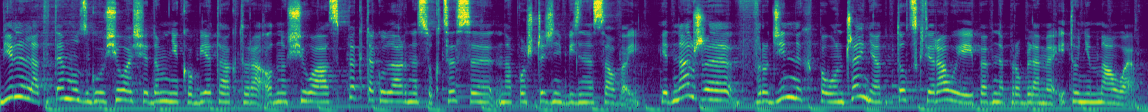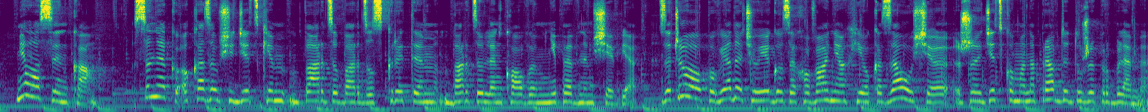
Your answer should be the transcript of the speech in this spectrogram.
Wiele lat temu zgłosiła się do mnie kobieta, która odnosiła spektakularne sukcesy na płaszczyźnie biznesowej. Jednakże w rodzinnych połączeniach doskwierały jej pewne problemy i to niemałe. Miała synka. Synek okazał się dzieckiem bardzo, bardzo skrytym, bardzo lękowym, niepewnym siebie. Zaczęła opowiadać o jego zachowaniach i okazało się, że dziecko ma naprawdę duże problemy.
